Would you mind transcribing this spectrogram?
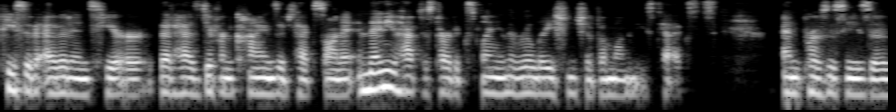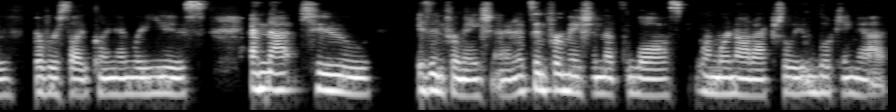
piece of evidence here that has different kinds of texts on it. And then you have to start explaining the relationship among these texts and processes of, of recycling and reuse. And that too is information. And it's information that's lost when we're not actually looking at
